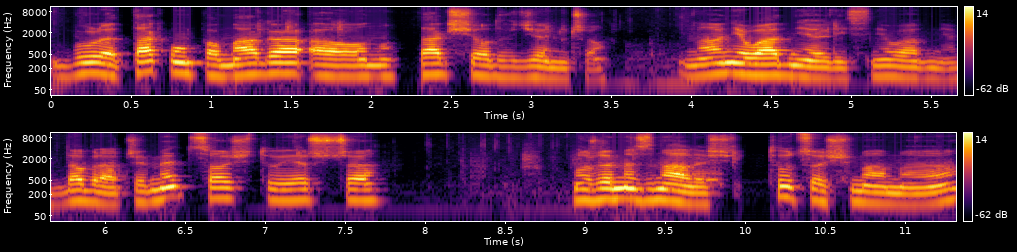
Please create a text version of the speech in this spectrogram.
Bullet tak mu pomaga, a on tak się odwdzięcza. No nieładnie, Elis, nieładnie. Dobra, czy my coś tu jeszcze możemy znaleźć? Tu coś mamy.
